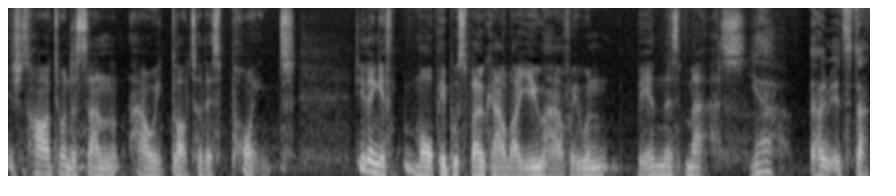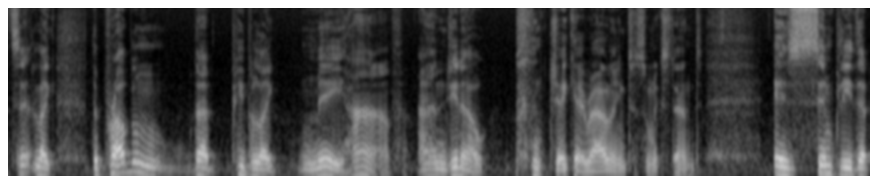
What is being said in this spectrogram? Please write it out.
It's just hard to understand how we got to this point. Do you think if more people spoke out like you have, we wouldn't be in this mess? Yeah, I mean, it's that's it. Like the problem that people like me have, and you know, J.K. Rowling to some extent, is simply that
